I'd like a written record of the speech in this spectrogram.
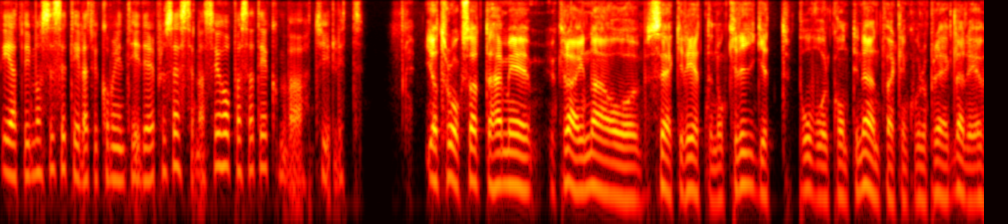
det att vi måste se till att vi kommer in tidigare i processerna. Så jag hoppas att det kommer vara tydligt. Jag tror också att det här med Ukraina och säkerheten och kriget på vår kontinent verkligen kommer att prägla det. Eh,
